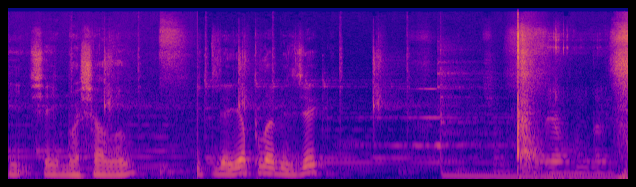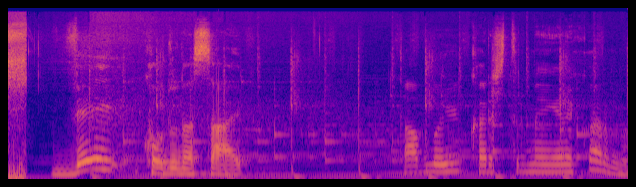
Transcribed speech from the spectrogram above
bir şey başa alalım. ile yapılabilecek V koduna sahip. Tabloyu karıştırmaya gerek var mı?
